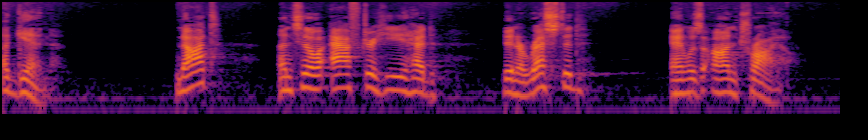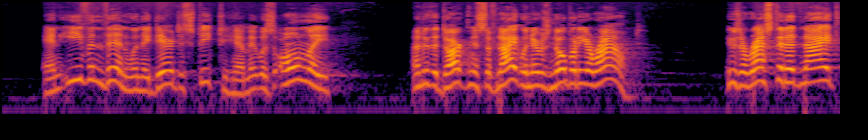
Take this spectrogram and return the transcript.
again. Not until after he had been arrested and was on trial. And even then, when they dared to speak to him, it was only under the darkness of night when there was nobody around. He was arrested at night.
